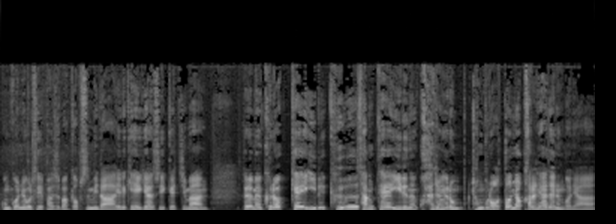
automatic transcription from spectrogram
공권력을 수입할 수밖에 없습니다. 이렇게 얘기할 수 있겠지만 그러면 그렇게 이르, 그 상태에 이르는 과정이 그럼 정부는 어떤 역할을 해야 되는 거냐,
